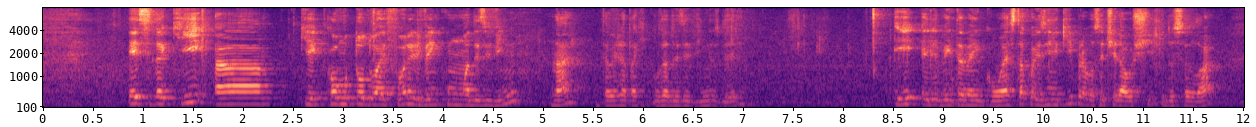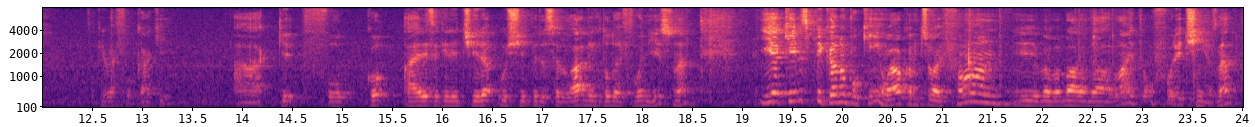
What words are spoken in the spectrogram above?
Esse daqui, uh, que como todo iPhone, ele vem com um adesivinho, né, então ele já está aqui com os adesivinhos dele. E ele vem também com esta coisinha aqui para você tirar o chip do celular. Aqui vai focar aqui. Aqui, focou. Aí esse aqui ele tira o chip do celular, vem com todo iPhone isso, né? E aqui ele explicando um pouquinho, welcome to iPhone, e blá blá blá blá blá, então folhetinhos, né?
